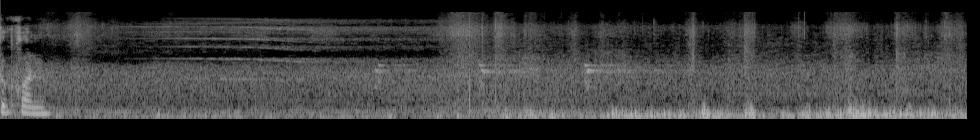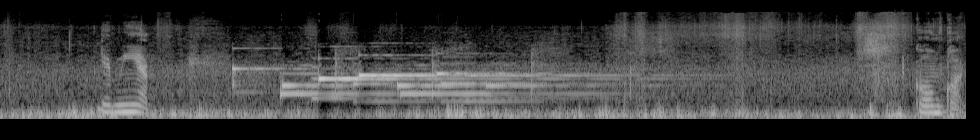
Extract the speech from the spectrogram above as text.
ทุกคน เงียบๆก้มก่อน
